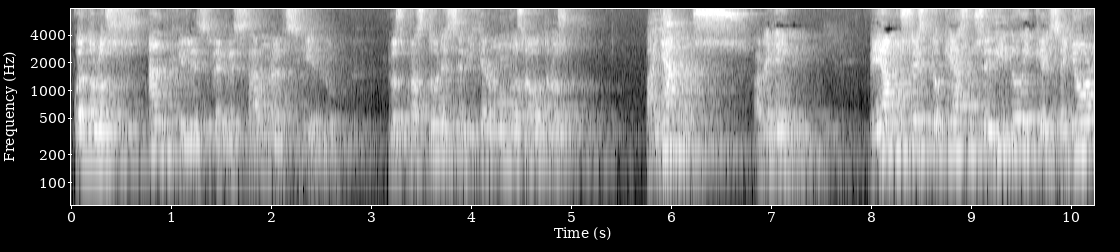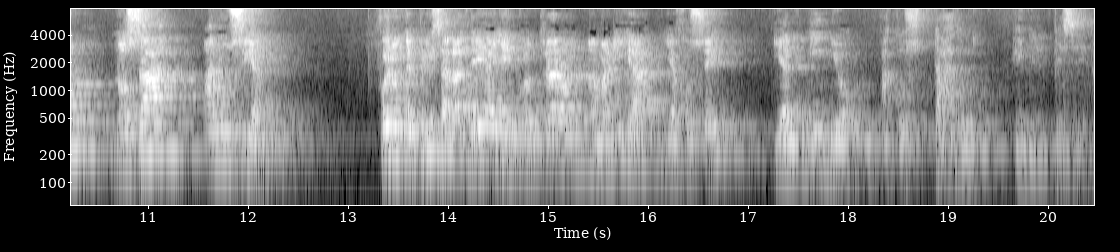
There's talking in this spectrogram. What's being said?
Cuando los ángeles regresaron al cielo, los pastores se dijeron unos a otros, vayamos a Belén, veamos esto que ha sucedido y que el Señor nos ha anunciado. Fueron deprisa a la aldea y encontraron a María y a José y al niño acostado en el pesebre.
